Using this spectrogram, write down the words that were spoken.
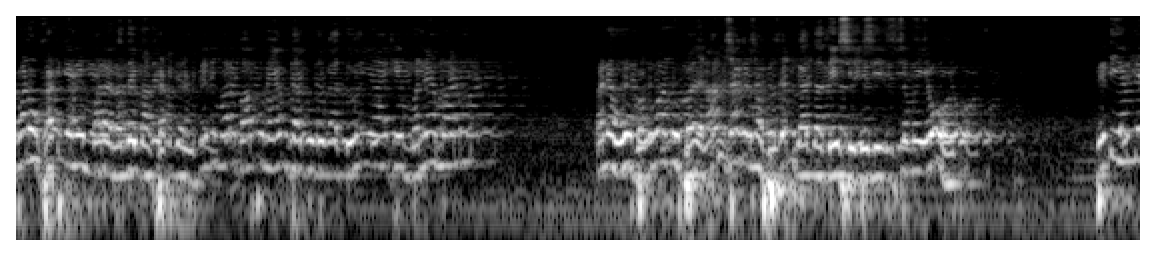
કણું ખટકે નહીં, મારા હૃદયમાં ખટકે તેથી મારા બાપુને એમ થતું હતું કે આ દુનિયા આખી મને માને અને હું ભગવાનનું ભજન, રામસાગરમાં ભજન ગાતા દેશી દેદી સમય એવો હતો. તેથી એમને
